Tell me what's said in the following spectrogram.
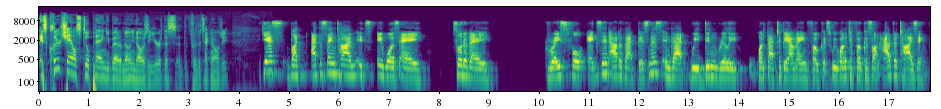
is Clear Channel still paying you about a million dollars a year at this at the- for the technology? Yes, but at the same time, it's it was a sort of a graceful exit out of that business in that we didn't really want that to be our main focus. We wanted to focus on advertising,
